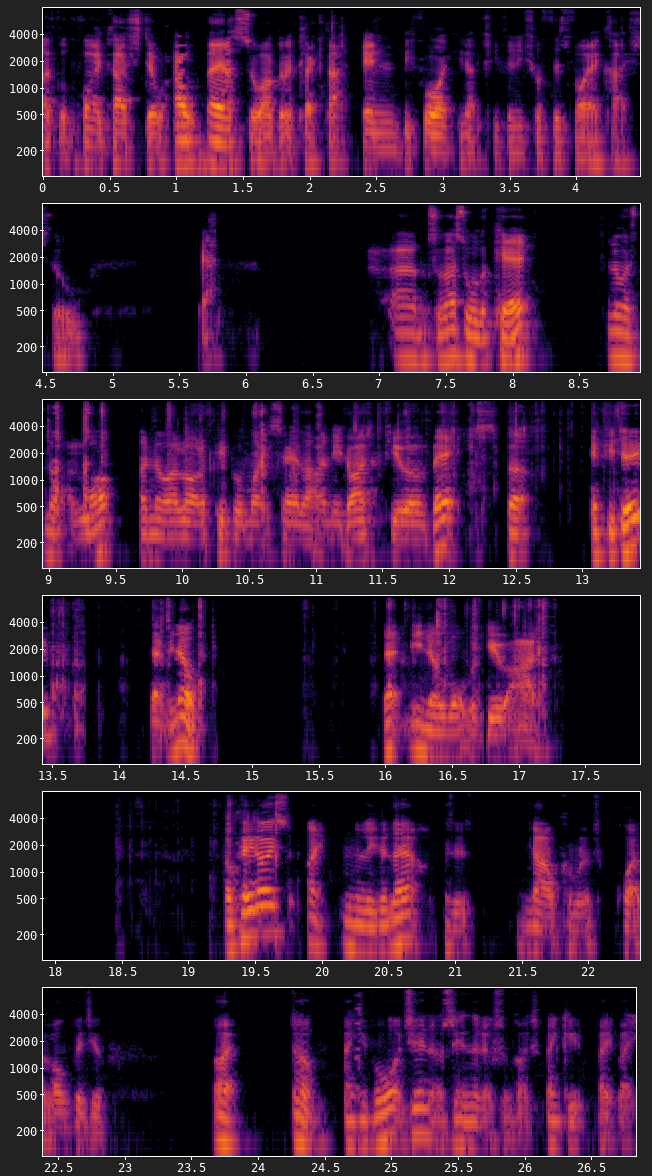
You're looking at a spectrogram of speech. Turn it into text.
I've got the fire cache still out there, so I'm going to click that in before I can actually finish off this fire cache. So, yeah. Um, so that's all the kit. I know it's not a lot. I know a lot of people might say that I need to add a few other bits, but if you do, let me know. Let me know what would you add. Okay, guys, I'm going to leave it there because it's now coming up to quite a long video. Right, so thank you for watching. I'll see you in the next one, guys. Thank you. Bye bye.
